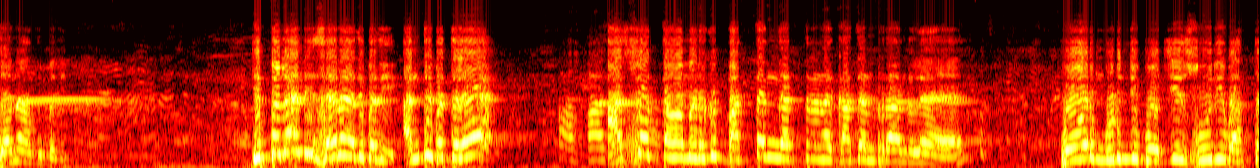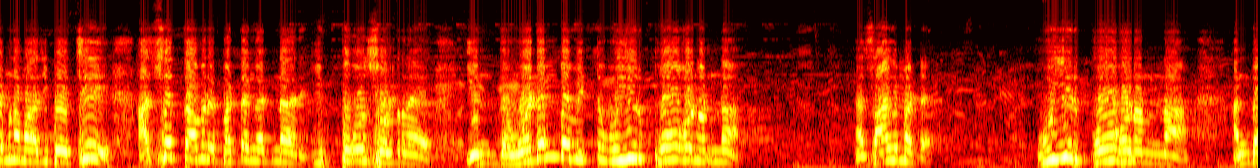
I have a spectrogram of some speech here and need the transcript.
சேனாதிபதி. இப்பதான் நீ சேனாதிபதி. அந்திபத்துல அஸ்வத்தாமனுக்கு பட்டம் கட்டுன கதன்றாங்களே. போர் முடிஞ்சு போச்சு சூரிய அஸ்தமனம் ஆகி போச்சு. அஸ்வத்தாமனுக்கு பட்டம் கட்டினார். இப்பவும் சொல்றேன் இந்த உடம்ப விட்டு உயிர் போகணும்னா நான் சாக மாட்டேன். உயிர் போகணும்னா அந்த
